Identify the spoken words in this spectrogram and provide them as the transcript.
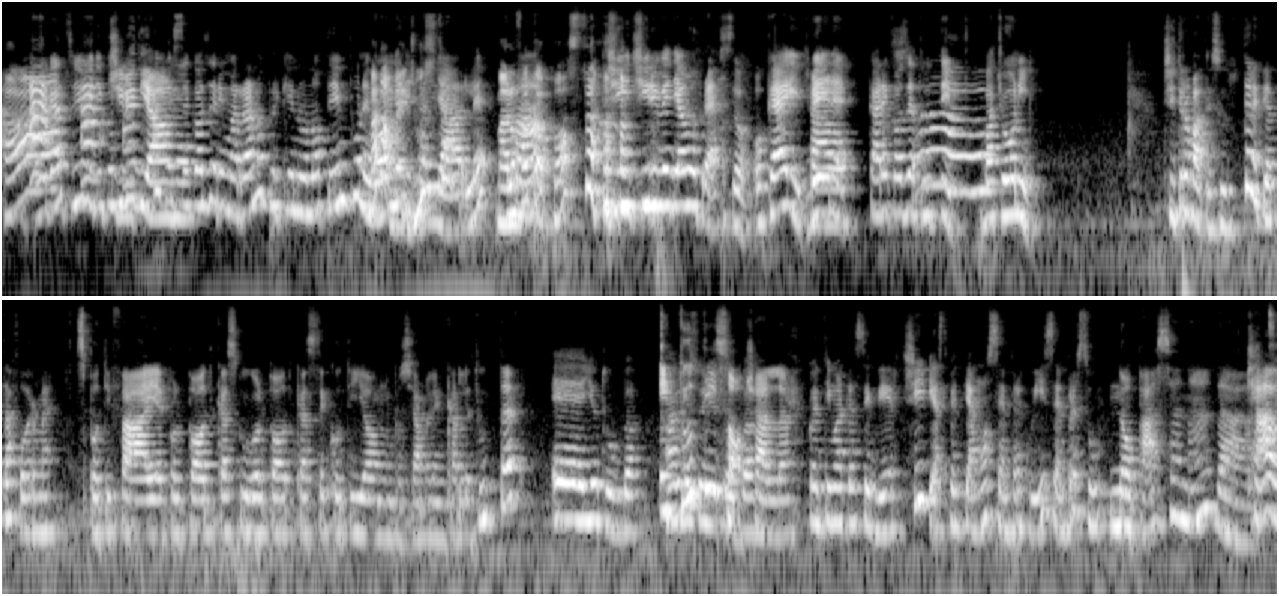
Ragazzi, io vi dico Ci vediamo. queste cose rimarranno perché non ho tempo né Ma no, voglia ma di giusto. tagliarle. Ma l'ho fatto apposta. Ci, ci rivediamo presto, ok? Ciao. Bene, care cose a tutti. Ciao. Bacioni. Ci trovate su tutte le piattaforme. Spotify, Apple Podcast, Google Podcast e Cotillon, non possiamo elencarle tutte. E YouTube. E tutti i social. Continuate a seguirci, vi aspettiamo sempre qui, sempre su. No passa nada. Ciao!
